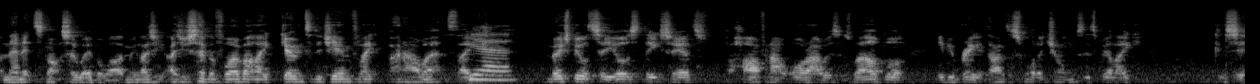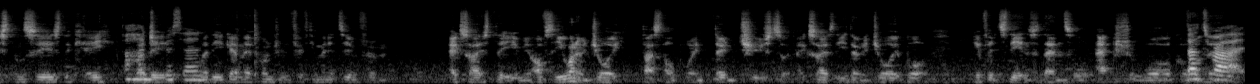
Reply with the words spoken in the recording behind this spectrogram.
And then it's not so overwhelming. As you, as you said before about like going to the gym for like an hour, it's like yeah most people see us, they say it's for half an hour or hours as well. But if you break it down to smaller chunks, it's a bit like consistency is the key. Whether, hundred you- percent. whether you're getting those 150 minutes in from exercise that you I mean, obviously you want to enjoy. That's the whole point. Don't choose to exercise that you don't enjoy. But if it's the incidental extra walk, That's the- right.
